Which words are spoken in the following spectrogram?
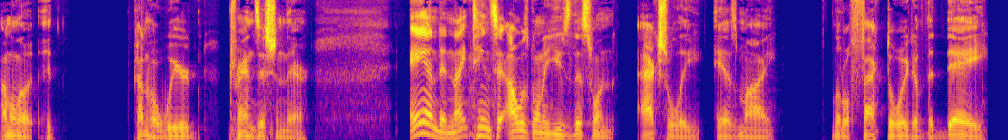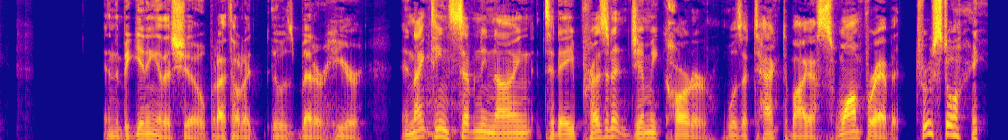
I don't know, it kind of a weird transition there. And in 19, I was going to use this one actually as my little factoid of the day in the beginning of the show, but I thought it was better here. In 1979, today, President Jimmy Carter was attacked by a swamp rabbit, true story,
